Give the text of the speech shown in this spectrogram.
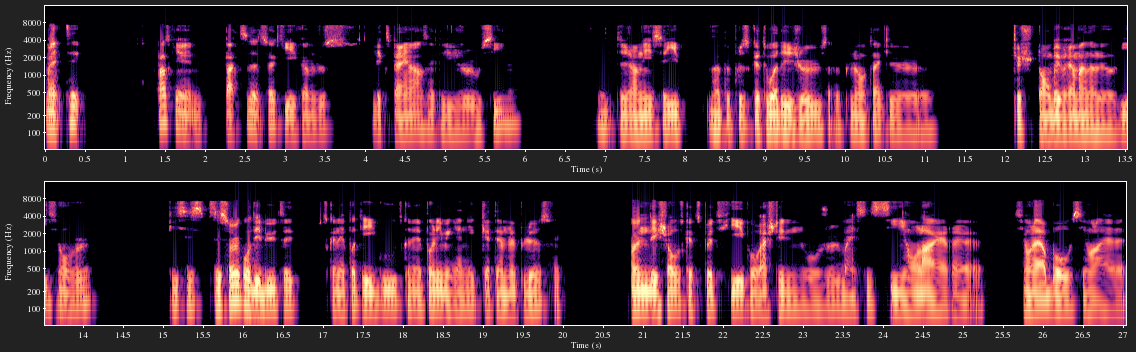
Mais tu pense qu'il y a une partie de ça qui est comme juste l'expérience avec les jeux aussi. J'en ai essayé un peu plus que toi des jeux, ça fait plus longtemps que que je suis tombé vraiment dans le hobby, si on veut. Puis c'est sûr qu'au début, tu tu connais pas tes goûts, tu connais pas les mécaniques que t'aimes le plus. Fait une des choses que tu peux te fier pour acheter des nouveaux jeux, ben c'est si on l'air euh, si on l'air beau, si on l'air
